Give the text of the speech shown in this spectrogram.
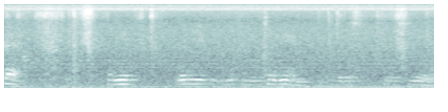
there. When you, when you, you're putting in with this, with this unit,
